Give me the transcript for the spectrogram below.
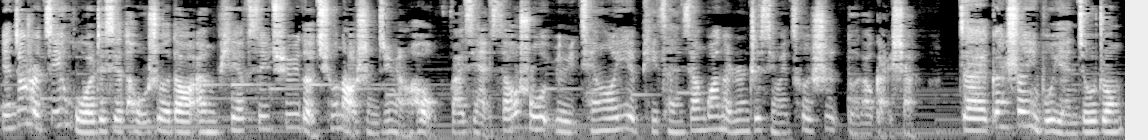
研究者激活这些投射到 MPFC 区域的丘脑神经元后，发现小鼠与前额叶皮层相关的认知行为测试得到改善。在更深一步研究中，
